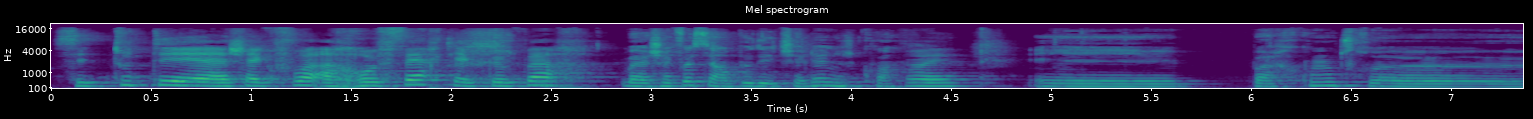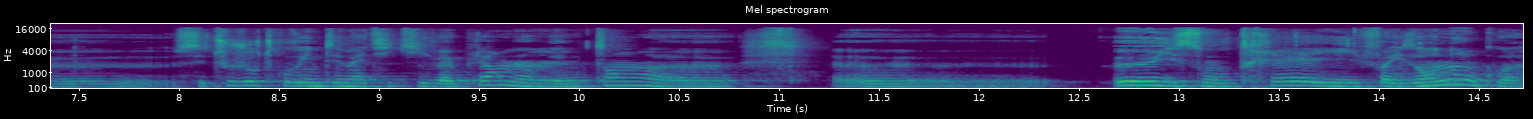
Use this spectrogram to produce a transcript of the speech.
c'est tout est à chaque fois à refaire quelque part. Bah à chaque fois c'est un peu des challenges quoi. Ouais. Et par contre, euh, c'est toujours trouver une thématique qui va plaire, mais en même temps, euh, euh, eux, ils sont très, enfin, ils en ont quoi,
